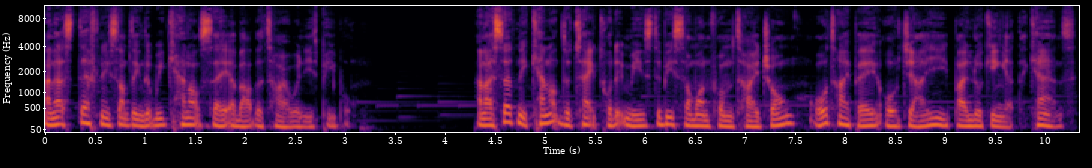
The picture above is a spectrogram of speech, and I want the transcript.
and that's definitely something that we cannot say about the Taiwanese people. And I certainly cannot detect what it means to be someone from Taichung or Taipei or Jiayi by looking at the cans.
